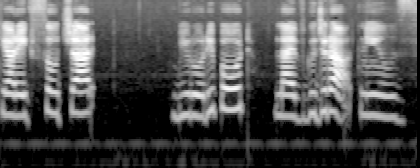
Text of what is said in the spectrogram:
ત્યારે એકસો ચાર bureau report, live Gujarat news.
